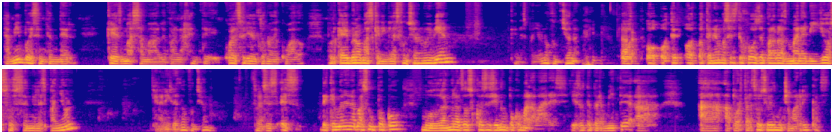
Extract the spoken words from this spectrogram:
también puedes entender qué es más amable para la gente, cuál sería el tono adecuado, porque hay bromas que en inglés funcionan muy bien, que en español no funcionan. Claro. O, o- o te- o- o tenemos este juegos de palabras maravillosos en el español que en el inglés no funcionan. Entonces, es de qué manera vas un poco modulando las dos cosas, siendo un poco malabares. Y eso te permite a, a aportar soluciones mucho más ricas,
